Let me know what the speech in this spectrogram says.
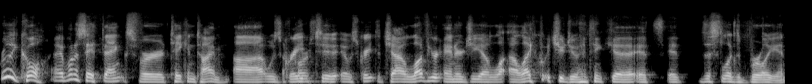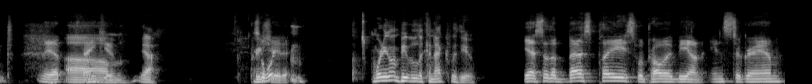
Really cool. I want to say thanks for taking time. Uh, it was Of great course. to it was great to chat. I love your energy. I, li- I like what you do. I think uh, it's it just looks brilliant. yep thank you Um, Yeah. appreciate it Where do you want people to connect with you? Yeah, so the best place would probably be on Instagram.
